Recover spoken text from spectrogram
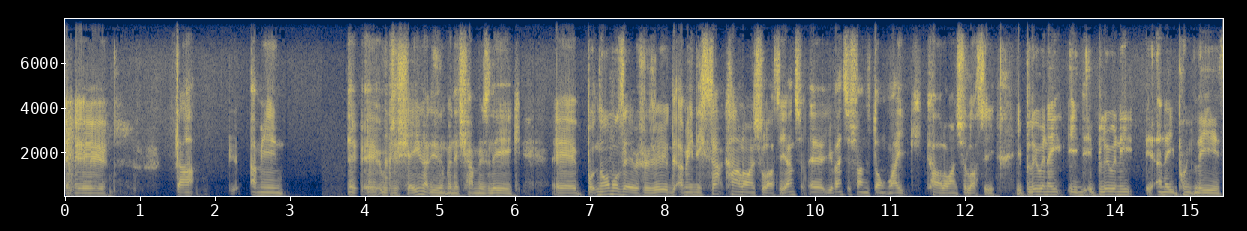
Uh, that I mean, it, it, was a shame that he didn't win the Champions League. Uh, but normal's there was reviewed. I mean, he sacked Carlo Ancelotti. Uh, Juventus fans don't like Carlo Ancelotti. He blew an eight. He, he blew an eight, an eight point lead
